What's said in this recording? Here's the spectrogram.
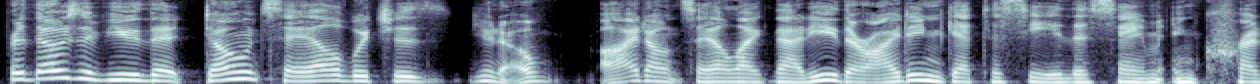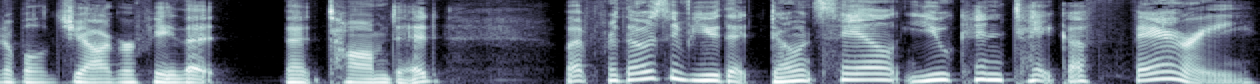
for those of you that don't sail, which is, you know, I don't sail like that either. I didn't get to see the same incredible geography that that Tom did. But for those of you that don't sail, you can take a ferry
